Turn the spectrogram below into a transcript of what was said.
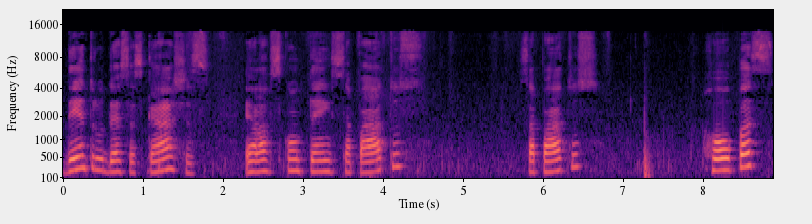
Dentro dessas caixas, elas contêm sapatos, sapatos, roupas,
